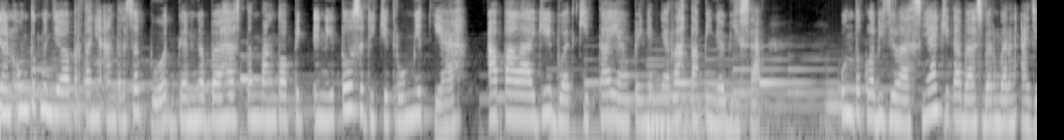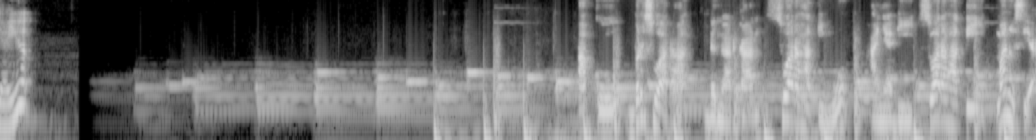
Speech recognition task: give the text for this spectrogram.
Dan untuk menjawab pertanyaan tersebut dan ngebahas tentang topik ini tuh sedikit rumit ya. Apalagi buat kita yang pengen nyerah tapi nggak bisa. Untuk lebih jelasnya kita bahas bareng-bareng aja yuk. Aku bersuara, dengarkan suara hatimu hanya di Suara Hati Manusia.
